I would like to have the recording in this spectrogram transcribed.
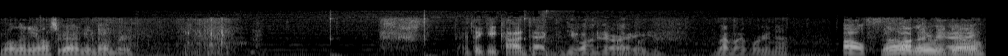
well, then you also got a new number. I think he contacted you on it Mic already. working? My mic working now? Oh, Oh, there we fucking A. go.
